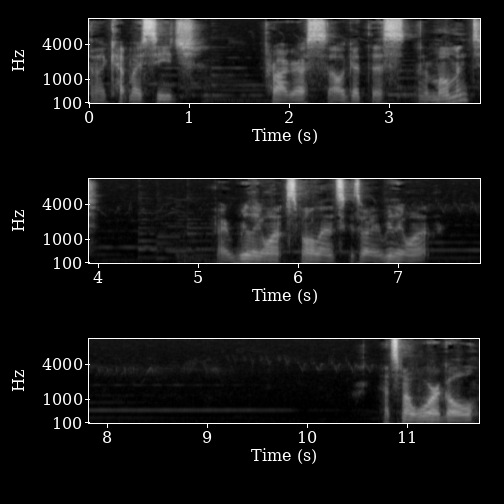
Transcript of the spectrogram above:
I kept my siege progress. I'll get this in a moment. I really want Smolensk is what I really want. That's my war goal.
